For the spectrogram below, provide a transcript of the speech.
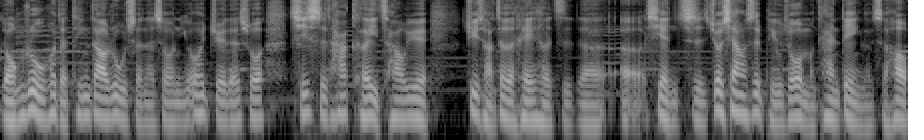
融入或者听到入神的时候，你会觉得说，其实它可以超越剧场这个黑盒子的呃限制。就像是比如说我们看电影的时候，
